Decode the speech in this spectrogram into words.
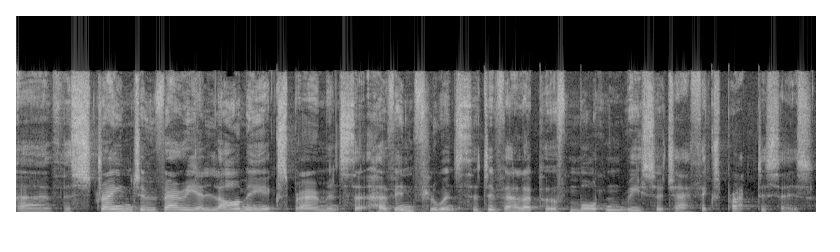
uh, the strange and very alarming experiments that have influenced the development of modern research ethics practices.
